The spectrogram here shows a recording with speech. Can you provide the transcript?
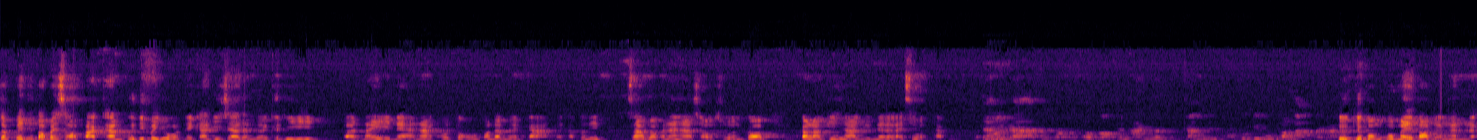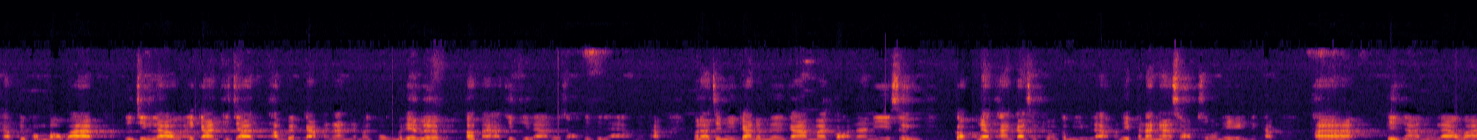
จะเป็นจะต้องไปสอบปากคำเพื่อที่ประโยชน์ในการที่จะดำเนินคดีในในอนาคตก็คงต้องดำเนินการนะครับตอนนี้ทราบว่าพนักงานสอบสวนก็กำลังพิจารณาอยู่ในหลาย ๆ ส่วนครับ อาจารย์มีกอาจจะตรวจสอบเส้นทางเงินการเงินของคุณดิวย้อนหลังไปไหมคือคือผมผมไม่ได้ตอบอย่างนั้นนะครับ คือผมบอกว่าจริง ๆ แล้วไอการที่จะทำเว็บการพนันเนี่ยมันคงไม่ได้เริ่มตั้งแต่อาทิตย์ที่แล้วหรือสองอาทิตย์ที่แล้วนะครับมันอาจจะมีการดำเนินการมาก่อนหน้านี้ ซึ่งก็แนวทางการสืบสวนก็มีอยู่แล้ววันนี้พนักงานสอบสวนเองนะครับ ถ้าพิจารณาดูแล้วว่า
